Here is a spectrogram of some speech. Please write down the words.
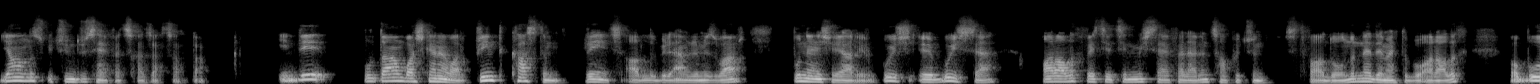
yalnız 3-cü səhifə çıxacaq çapdan. İndi buradan başqa nə var? Print custom range adlı bir əmrimiz var. Bu nə işə yarayır? Bu iş e, bu isə aralıq və seçilmiş səhifələrin çapı üçün istifadə olunur. Nə deməkdir bu aralıq? Və bu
